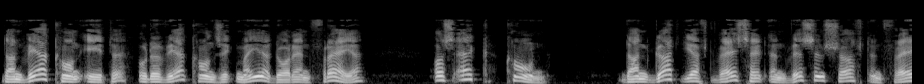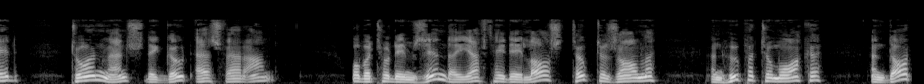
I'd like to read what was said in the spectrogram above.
dan wer kan eten oder wer kan zich meer daarin vrijen als ik kan. Dan God geeft wijsheid en wetenschap en vrede to een mens die goed is aan. Aber to dem zinde geeft hij de last ook te zamelen en hoepen te maken en dat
